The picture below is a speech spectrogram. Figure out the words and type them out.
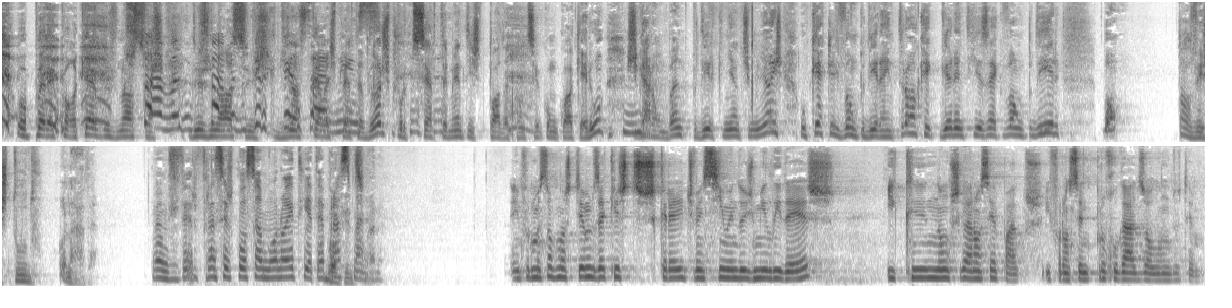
ou para qualquer dos nossos, gostava, dos gostava nossos, dos nossos telespectadores, nisso. porque certamente isto pode acontecer com qualquer um. Chegar a um banco, pedir 500 milhões, o que é que lhe vão pedir em troca? Que garantias é que vão pedir? Bom, talvez tudo ou nada. Vamos ver. Francisco Lação, boa noite e até para a semana. semana. A informação que nós temos é que estes créditos venciam em 2010 e que não chegaram a ser pagos e foram sendo prorrogados ao longo do tempo.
